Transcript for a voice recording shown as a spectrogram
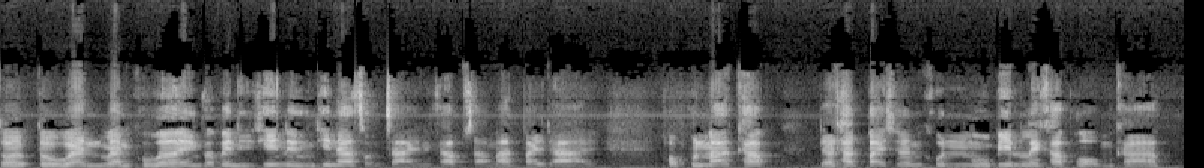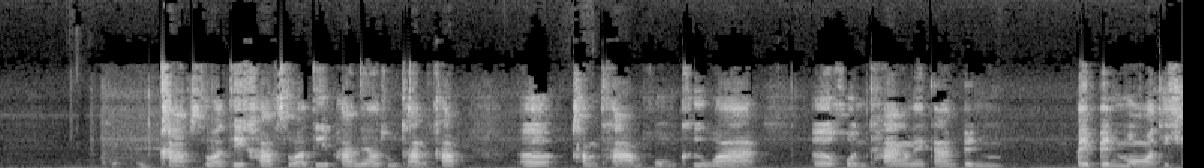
ตัวตัวแวนแวนคูเวอร์เองก็เป็นอีกที่หนึ่งที่น่าสนใจนะครับ สามารถไปได้ ขอบคุณมากครับ ดี๋ยวถัดไปเชิญคุณหมูบินเลยครับผมครับ ครับ สวัสดีครับ สวัสดีพาเนลทุกท่านครับ เอ่อคำถามผมคือว่า เออหนทางในการเป็นไปเป็นหมอที่แค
